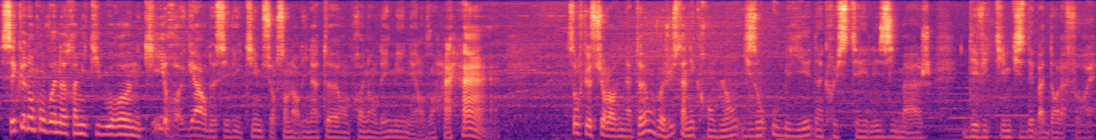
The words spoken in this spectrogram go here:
c'est que donc on voit notre ami Tiburon qui regarde ses victimes sur son ordinateur en prenant des mines et en faisant Sauf que sur l'ordinateur, on voit juste un écran blanc, ils ont oublié d'incruster les images des victimes qui se débattent dans la forêt.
